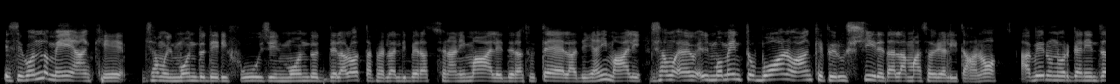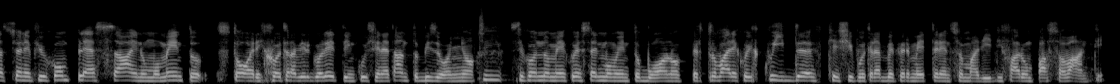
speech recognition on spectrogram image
E secondo me anche diciamo, il mondo dei rifugi, il mondo della lotta per la liberazione animale, della tutela degli animali, diciamo, è il momento buono anche per uscire dall'amatorialità, no? avere un'organizzazione più complessa in un momento storico, tra virgolette, in cui ce n'è tanto bisogno, sì. secondo me questo è il momento buono per trovare quel quid che ci potrebbe permettere insomma di, di fare un passo avanti.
